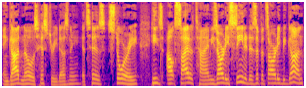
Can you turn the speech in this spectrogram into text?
And God knows history, doesn't he? It's his story. He's outside of time. He's already seen it as if it's already begun.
